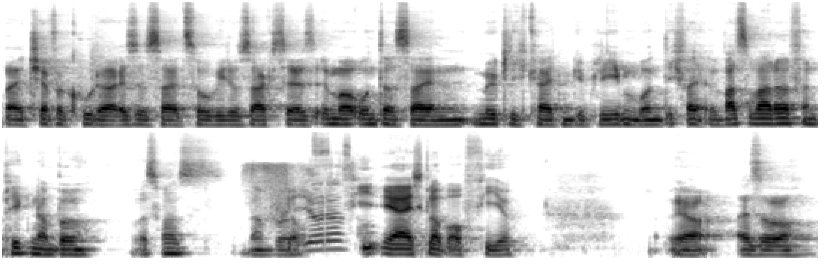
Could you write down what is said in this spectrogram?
bei Jeff Okuda ist es halt so, wie du sagst, er ist immer unter seinen Möglichkeiten geblieben. Und ich was war da für ein Pick Number? Was war's? Number vier oder so? Ja, ich glaube auch vier. Ja, also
